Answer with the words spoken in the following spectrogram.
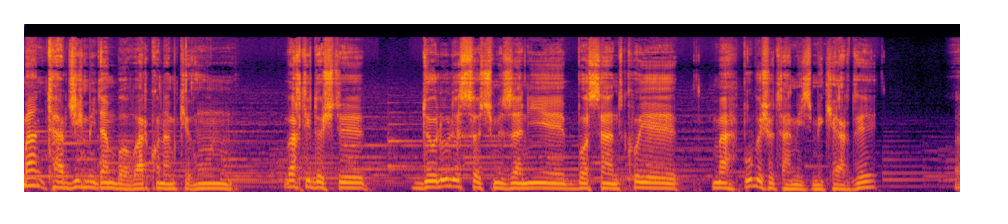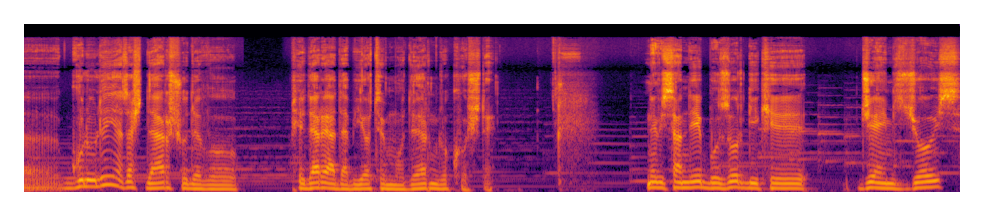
من ترجیح میدم باور کنم که اون وقتی داشته دلول ساچمزنی با سندکوی محبوبش رو تمیز می‌کرده گلوله ازش در شده و پدر ادبیات مدرن رو کشته. نویسنده بزرگی که جیمز جویس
